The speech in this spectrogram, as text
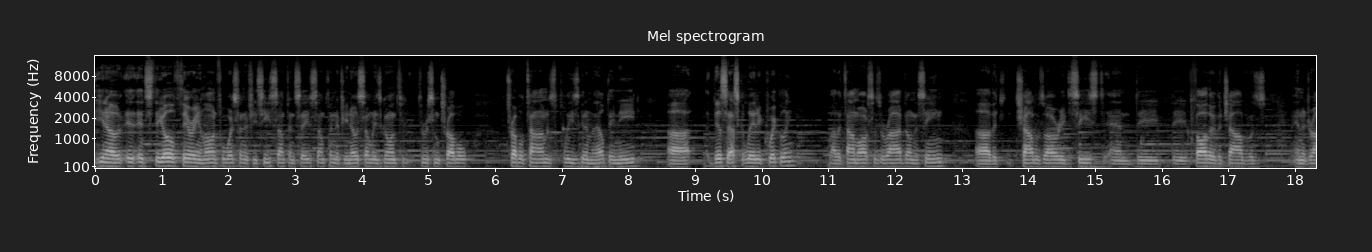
you know, it's the old theory in law enforcement. If you see something, say something. If you know somebody's going through, through some trouble, trouble times, please get them the help they need. Uh, this escalated quickly. By the time officers arrived on the scene, uh, the child was already deceased, and the, the father of the child was in a, dri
